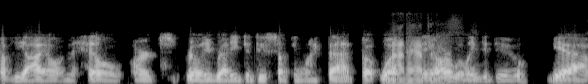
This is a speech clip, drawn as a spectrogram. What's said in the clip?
of the aisle on the hill aren't really ready to do something like that. But what they are willing to do, yeah,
